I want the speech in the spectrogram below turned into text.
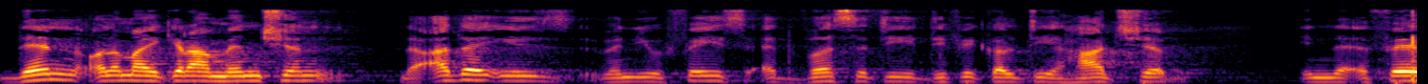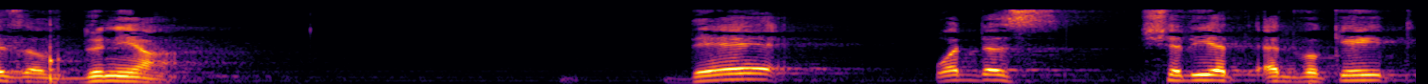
Then ulama ikram mention the other is when you face adversity, difficulty, hardship in the affairs of dunya. There, what does Shariat advocate?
